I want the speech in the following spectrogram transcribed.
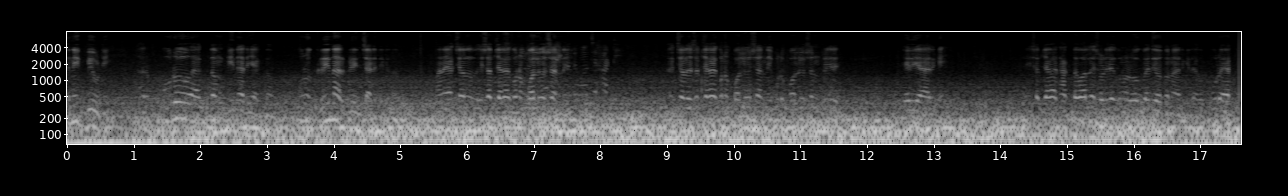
সিনিক বিউটি আর পুরো একদম গ্রিনারি একদম। পুরো গ্রিন আর গ্রিন চারিদিকে দাও মানে অ্যাকচুয়াল এসব জায়গায় কোনো পলিউশন নেই। অ্যাকচুয়াল এসব জায়গায় কোনো পলিউশন নেই পুরো পলিউশন ফ্রি এরিয়া আর কি। এইসব জায়গায় থাকতে পারলে শরীরে কোনো রোগ ব্যাধি হতো না আর কি দেখো। পুরো এত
